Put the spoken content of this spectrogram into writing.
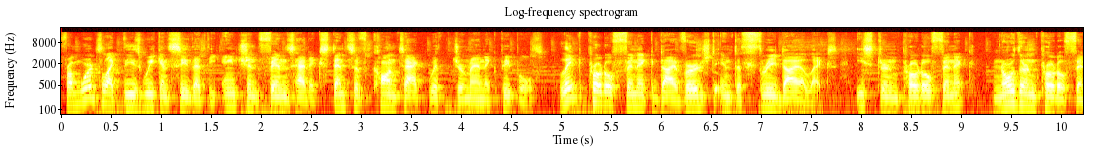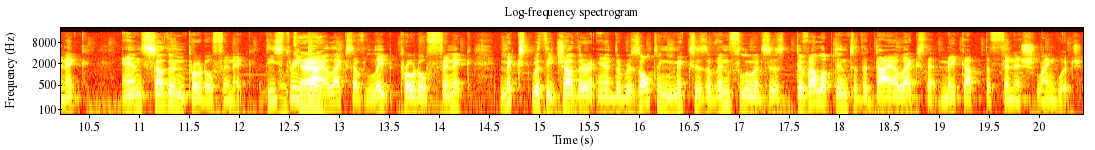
From words like these, we can see that the ancient Finns had extensive contact with Germanic peoples. Late Proto-Finnic diverged into three dialects, Eastern Proto-Finnic, Northern Proto-Finnic, and Southern Proto-Finnic. These okay. three dialects of late Proto-Finnic mixed with each other and the resulting mixes of influences developed into the dialects that make up the Finnish language.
